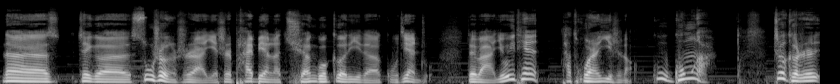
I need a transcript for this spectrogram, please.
那这个苏摄影师啊，也是拍遍了全国各地的古建筑，对吧？有一天，他突然意识到，故宫啊，这可是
